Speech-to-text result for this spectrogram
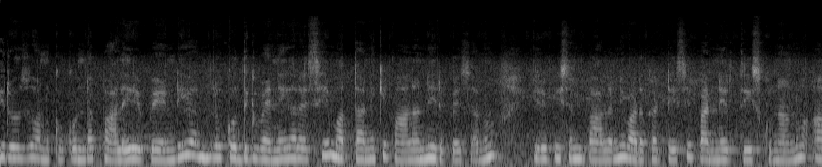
ఈరోజు అనుకోకుండా పాలు ఇరిపేయండి. అందులో కొద్దిగా వెనిగర్ వేసి మొత్తానికి పాలన్నీ ఇరిపేశాను. ఇరిపేసిన పాలని వడకట్టేసి పన్నీర్ తీసుకున్నాను. ఆ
